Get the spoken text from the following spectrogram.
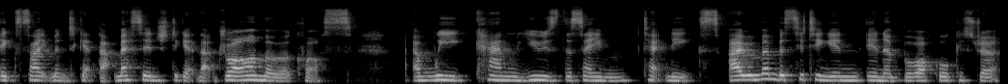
excitement to get that message to get that drama across and we can use the same techniques i remember sitting in in a baroque orchestra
